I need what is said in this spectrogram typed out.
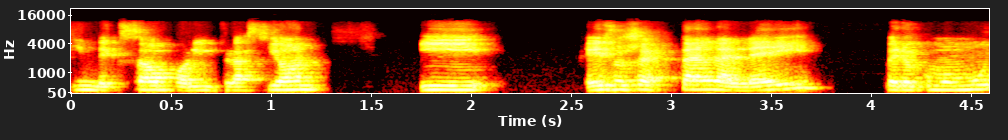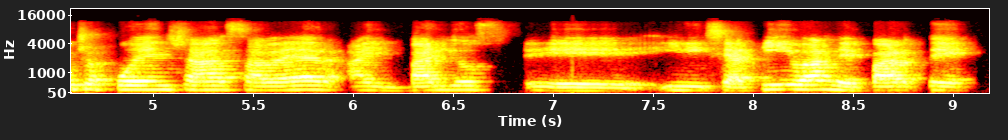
indexado por inflación, y eso ya está en la ley, pero como muchos pueden ya saber, hay varias iniciativas de parte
